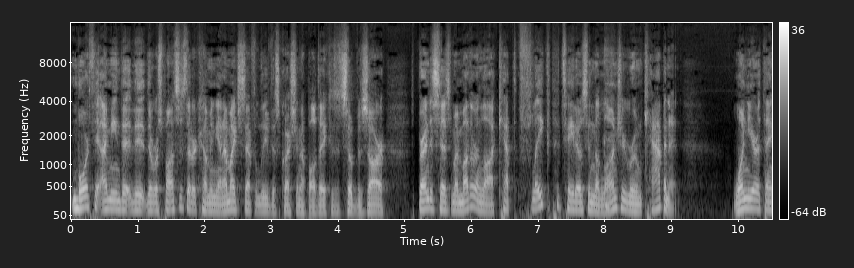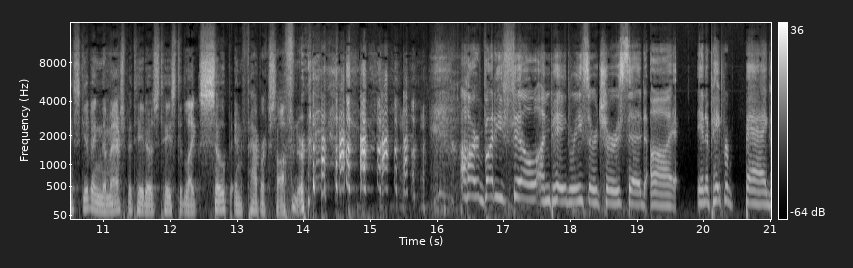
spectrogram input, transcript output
More, th- I mean, the, the the responses that are coming in. I might just have to leave this question up all day because it's so bizarre. Brenda says my mother-in-law kept flake potatoes in the laundry room cabinet. One year at Thanksgiving, the mashed potatoes tasted like soap and fabric softener. Our buddy Phil, unpaid researcher, said uh, in a paper bag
